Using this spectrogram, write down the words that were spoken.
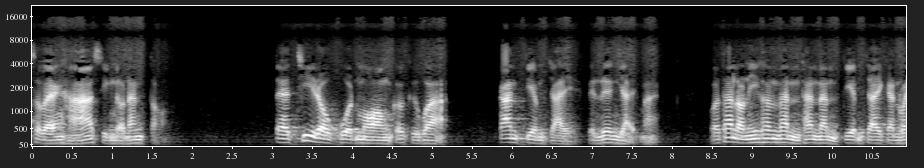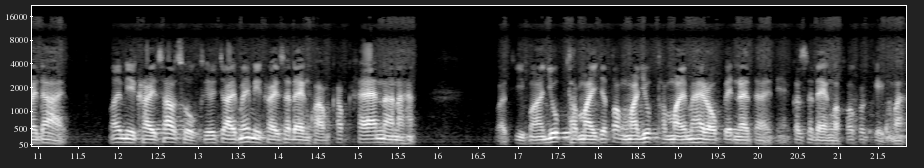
แสวงหาสิ่งเหล่านั้นต่อ แต่ที่เราควรมองก็คือว่าการเตรียมใจเป็นเรื่องใหญ่มากว่าท่านเหล่านี้ท่านท่านท่านนั้นเตรียมใจกันไว้ได้ ไม่มีใครเศร้าโศกเสียใจ ไม่มีใครแสดงความคับแค้นนะนะฮะว่าที่มายุบทำไมจะต้องมายุบทำไมไม่ให้เราเป็นอะไรแต่เนี่ย ก็แสดงว่าเขาก็เก่งมาก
